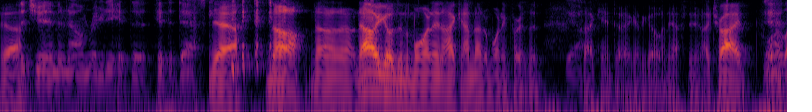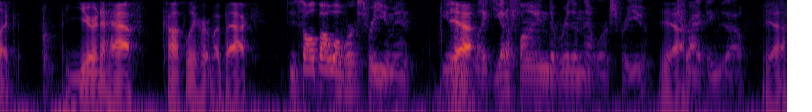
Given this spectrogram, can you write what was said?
Yeah. the gym and now I'm ready to hit the hit the desk." Yeah. No, no, no, no. Now he goes in the morning. I, am not a morning person. Yeah. So I can't do it. I got to go in the afternoon. I tried for like a year and a half, constantly hurt my back. It's all about what works for you, man. You know, Yeah. like you got to find the rhythm that works for you. Yeah. Try things out. Yeah.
